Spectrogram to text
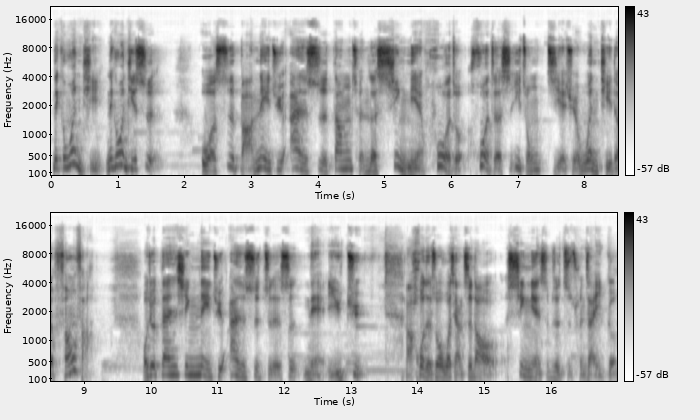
那个问题，那个问题是，我是把那句暗示当成了信念，或者或者是一种解决问题的方法。我就担心那句暗示指的是哪一句啊？或者说，我想知道信念是不是只存在一个？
